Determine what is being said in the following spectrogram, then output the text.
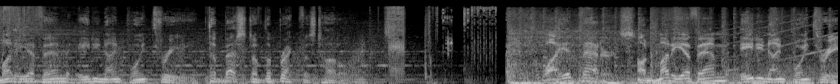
Money FM 89.3, the best of the breakfast huddle. Why it matters on Money FM 89.3.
